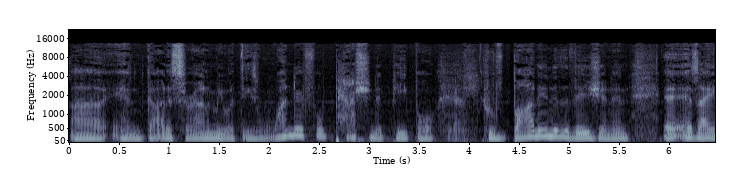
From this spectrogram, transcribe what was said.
Uh, and God has surrounded me with these wonderful, passionate people Yeah. who've bought into the vision. And as I,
